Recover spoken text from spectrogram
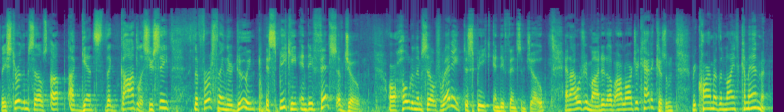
they stir themselves up against the godless. You see, the first thing they're doing is speaking in defense of Job or holding themselves ready to speak in defense of Job. And I was reminded of our larger catechism requirement of the ninth commandment.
